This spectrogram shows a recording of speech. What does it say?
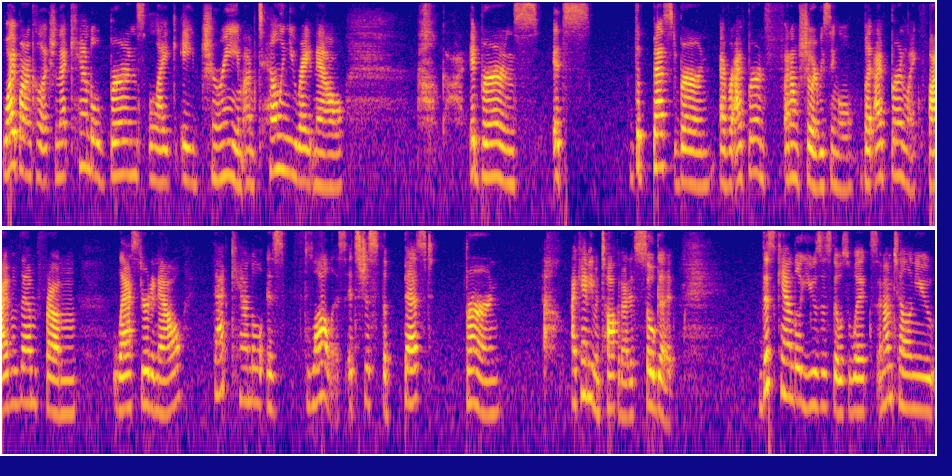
White Barn Collection. That candle burns like a dream. I'm telling you right now. Oh, God. It burns. It's the best burn ever. I've burned, I don't show every single, but I've burned like five of them from last year to now. That candle is flawless. It's just the best burn. I can't even talk about it. It's so good. This candle uses those wicks and I'm telling you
